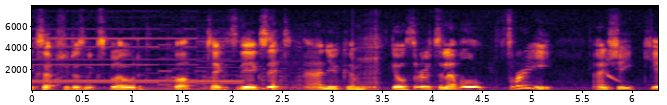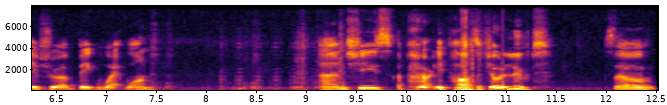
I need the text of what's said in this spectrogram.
except she doesn't explode. But take it to the exit, and you can go through to level 3. And she gives you a big wet one. And she's apparently part of your loot. So,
